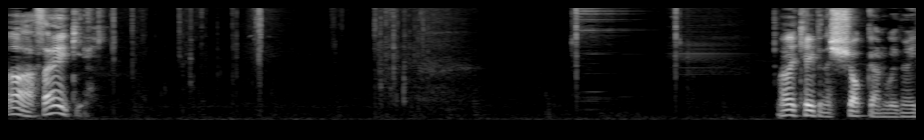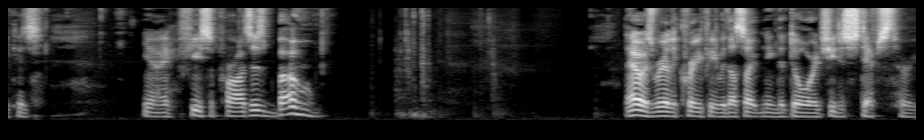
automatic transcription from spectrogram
Ah, oh, thank you. I'm only keeping the shotgun with me because, you know, a few surprises. Boom! That was really creepy with us opening the door and she just steps through.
